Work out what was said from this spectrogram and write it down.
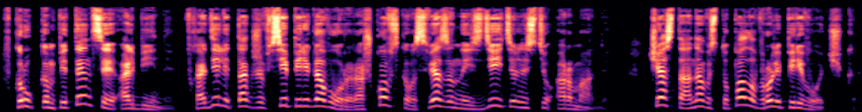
В круг компетенции Альбины входили также все переговоры Рожковского, связанные с деятельностью армады. Часто она выступала в роли переводчика.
